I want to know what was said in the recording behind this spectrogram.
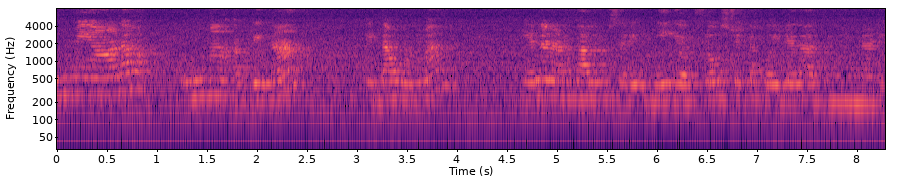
உண்மையான உண்மை அப்படின்னா இதுதான் உண்மை. என்ன நடந்தாலும் சரி நீங்கள் ஒரு ஃப்ளோ ஸ்ட்ரீட்டில் போயிட்டே தான் இருக்கணும் முன்னாடி.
